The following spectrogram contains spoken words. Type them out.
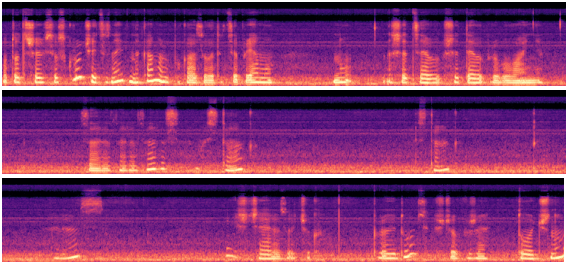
Отут ще все скручується, знаєте, на камеру показувати це прямо, ну, ще це ще те випробування. Зараз, зараз, зараз. Ось так. Ось так. Раз. І ще разочок пройдусь, щоб вже точно.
